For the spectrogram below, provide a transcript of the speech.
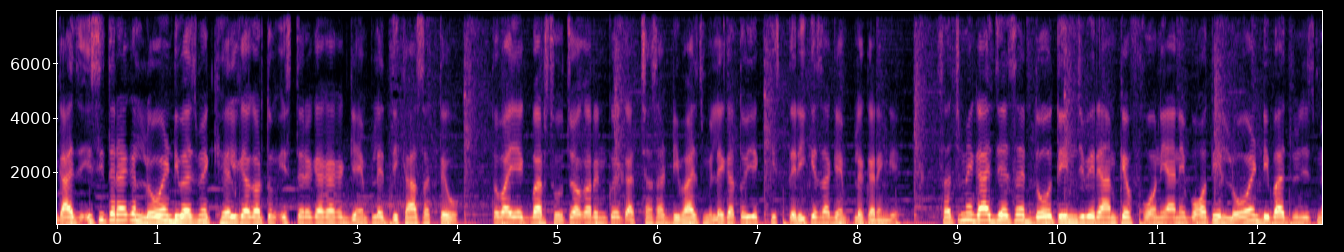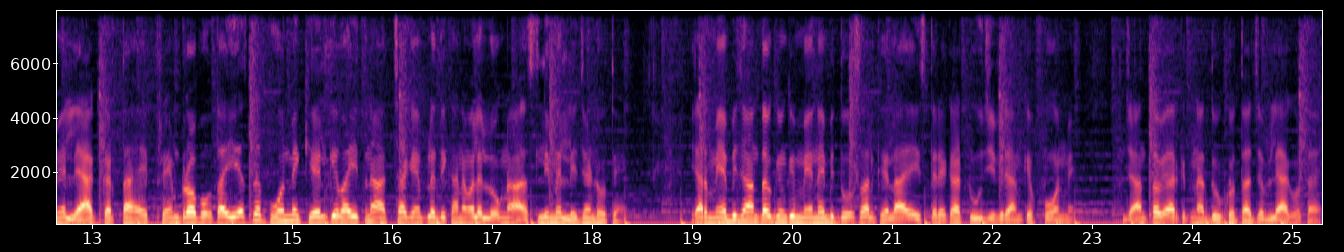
गाइज़ इसी तरह के लो एंड डिवाइस में खेल के अगर तुम इस तरह का गेम प्ले दिखा सकते हो तो भाई एक बार सोचो अगर इनको एक अच्छा सा डिवाइस मिलेगा तो ये किस तरीके से गेम प्ले करेंगे। सच में गाइज़ जैसे दो तीन जी रैम के फ़ोन यानी बहुत ही लो एंड डिवाइस में जिसमें लैग करता है फ्रेम ड्रॉप होता है, ये सब फ़ोन में खेल के भाई इतना अच्छा गेम प्ले दिखाने वाले लोग ना असली में लेजेंड होते हैं। यार मैं भी जानता हूँ क्योंकि मैंने भी दो साल खेला है इस तरह का टू जी रैम के फ़ोन में। जानता हूँ यार कितना दुख होता है जब लैग होता है।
